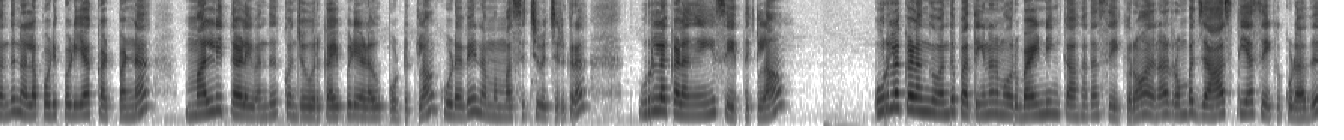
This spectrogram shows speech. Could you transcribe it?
வந்து நல்லா பொடி பொடியாக கட் பண்ண மல்லித்தழை வந்து கொஞ்சம் ஒரு கைப்பிடி அளவு போட்டுக்கலாம். கூடவே நம்ம மசிச்சு வச்சுருக்கிற உருளைக்கிழங்கையும் சேர்த்துக்கலாம். உருளைக்கிழங்கு வந்து பார்த்திங்கன்னா நம்ம ஒரு பைண்டிங்க்காக தான் சேர்க்குறோம். அதனால் ரொம்ப ஜாஸ்தியாக சேர்க்கக்கூடாது.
